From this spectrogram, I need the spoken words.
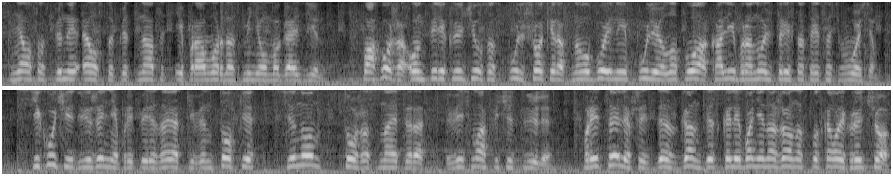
снял со спины Л-115 и проворно сменил магазин. Похоже, он переключился с пуль шокеров на убойные пули Лапуа калибра 0.338. Текучие движения при перезарядке винтовки, Синон, тоже снайпера, весьма впечатлили. Прицелившись, Десган без колебаний нажал на спусковой крючок.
